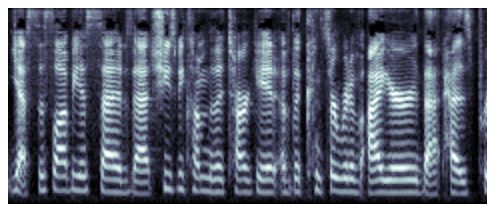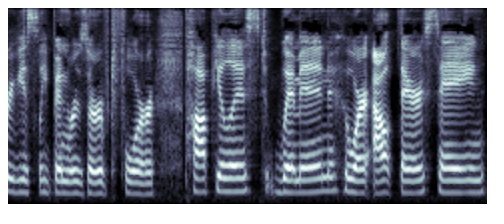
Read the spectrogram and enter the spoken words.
Yes, this lobbyist said that she's become the target of the conservative ire that has previously been reserved for populist women who are out there saying,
